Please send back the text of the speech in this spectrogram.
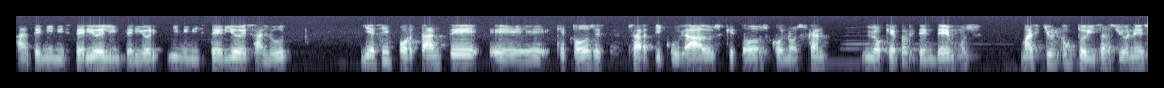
ante Ministerio del Interior y Ministerio de Salud. Y es importante eh, que todos estemos articulados, que todos conozcan lo que pretendemos. Más que una autorización es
